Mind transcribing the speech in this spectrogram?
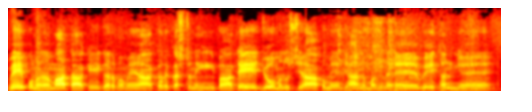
वे पुनः माता के गर्भ में आकर कष्ट नहीं पाते, जो मनुष्य आप में ध्यान मग्न है, वे धन्य है।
